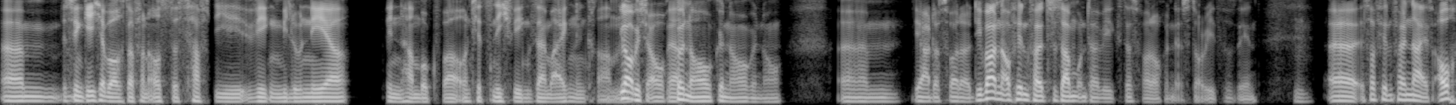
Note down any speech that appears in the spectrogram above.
Ähm, Deswegen gehe ich aber auch davon aus, dass Hafti wegen Millionär in Hamburg war und jetzt nicht wegen seinem eigenen Kram. ne? Glaube ich auch, Ja. genau, genau, genau. Ähm, ja, das war da. Die waren auf jeden Fall zusammen unterwegs, das war auch in der Story zu sehen. Hm. Äh, ist auf jeden Fall nice. Auch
